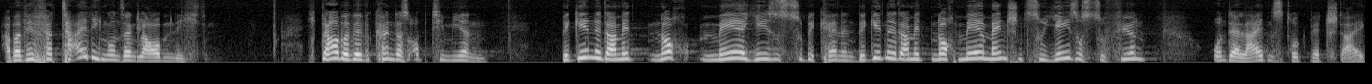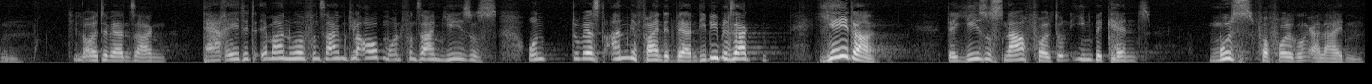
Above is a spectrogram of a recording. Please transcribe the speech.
aber wir verteidigen unseren Glauben nicht. Ich glaube, wir können das optimieren. Beginne damit, noch mehr Jesus zu bekennen. Beginne damit, noch mehr Menschen zu Jesus zu führen. Und der Leidensdruck wird steigen. Die Leute werden sagen, der redet immer nur von seinem Glauben und von seinem Jesus. Und du wirst angefeindet werden. Die Bibel sagt, jeder, der Jesus nachfolgt und ihn bekennt, muss Verfolgung erleiden.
